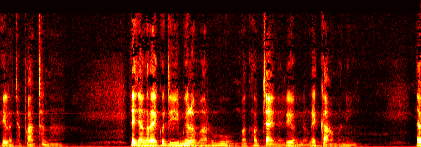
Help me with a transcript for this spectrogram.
ที่เราจะปรารถนา แต่อย่างไรก็ดีเมื่อเรามารู้มาเข้าใจในเรื่องนังได้กล่าวมานี้เรา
